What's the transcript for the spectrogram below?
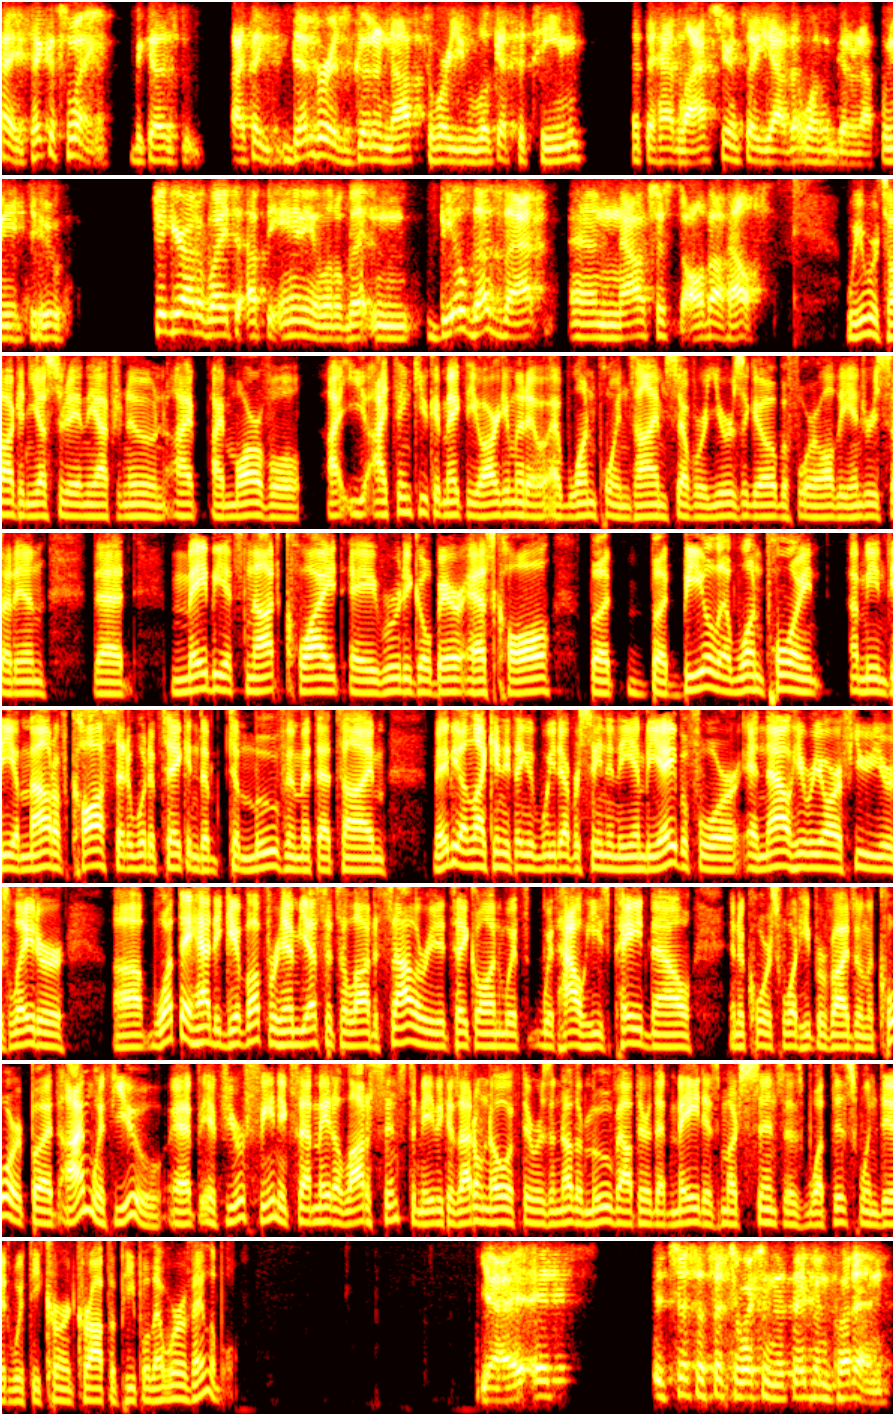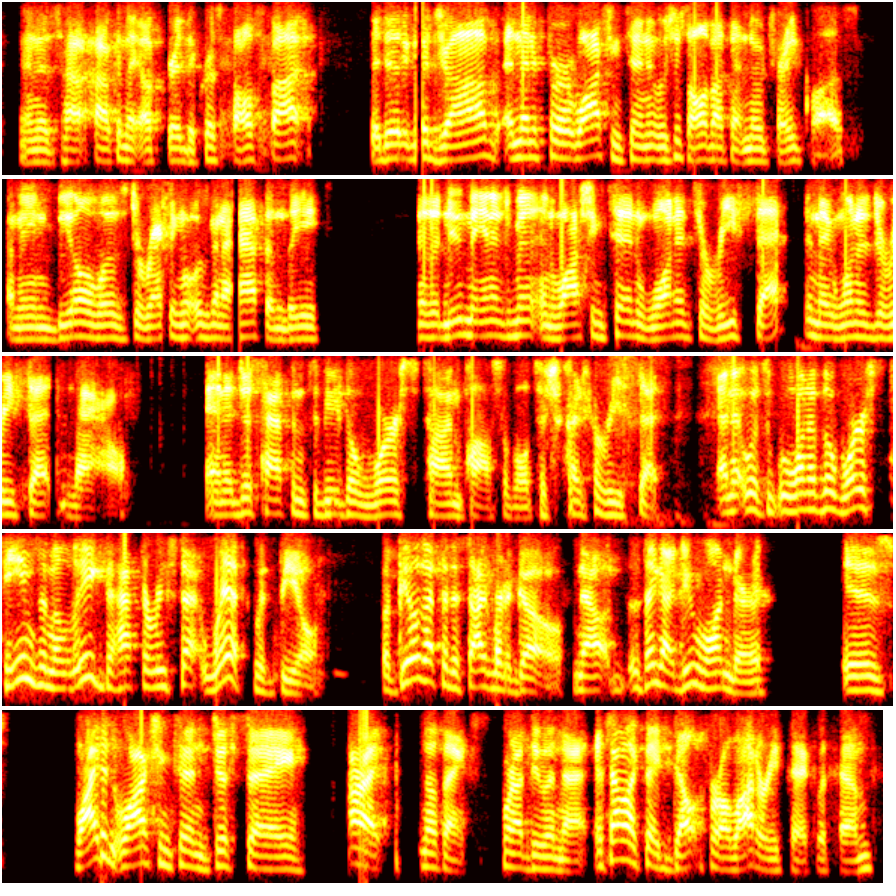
hey, take a swing because I think Denver is good enough to where you look at the team that they had last year and say, yeah, that wasn't good enough. We need to figure out a way to up the ante a little bit. And Beal does that. And now it's just all about health. We were talking yesterday in the afternoon. I, I marvel. I, I think you could make the argument at, one point in time, several years ago, before all the injuries set in, that maybe it's not quite a Rudy Gobert esque haul, but but Beal at one point I mean, the amount of cost that it would have taken to to move him at that time, maybe unlike anything that we'd ever seen in the NBA before. And now here we are, a few years later. Uh, what they had to give up for him, yes, it's a lot of salary to take on with with how he's paid now, and of course what he provides on the court. But I'm with you. If, if you're Phoenix, that made a lot of sense to me because I don't know if there was another move out there that made as much sense as what this one did with the current crop of people that were available. Yeah, it's it's just a situation that they've been put in, and it's how how can they upgrade the Chris Paul spot? They did a good job, and then for Washington, it was just all about that no trade clause. I mean, Beal was directing what was going to happen. The you know, the new management in Washington wanted to reset, and they wanted to reset now, and it just happened to be the worst time possible to try to reset. And it was one of the worst teams in the league to have to reset with with Beal. But Beal got to decide where to go. Now, the thing I do wonder is why didn't Washington just say, all right, no thanks. We're not doing that. It's not like they dealt for a lottery pick with him.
